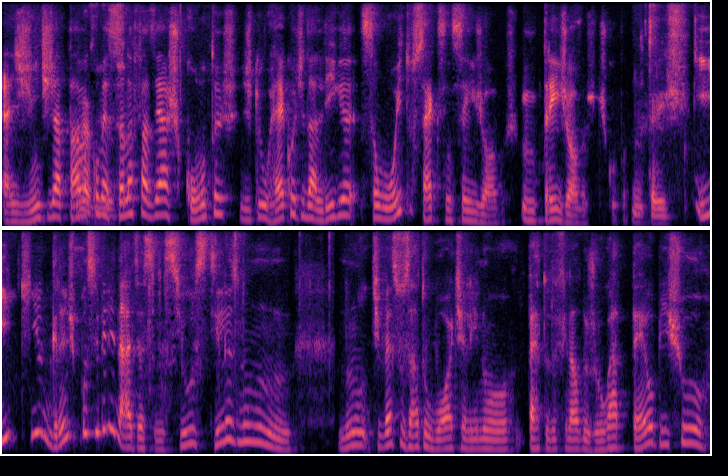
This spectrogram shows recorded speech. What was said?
A gente já tava começando a fazer as contas de que o recorde da liga são oito sacks em seis jogos. Em três jogos, desculpa. Em três. E tinha grandes possibilidades, assim. Se os Steelers não não tivesse usado o watch ali no perto do final do jogo, até o bicho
